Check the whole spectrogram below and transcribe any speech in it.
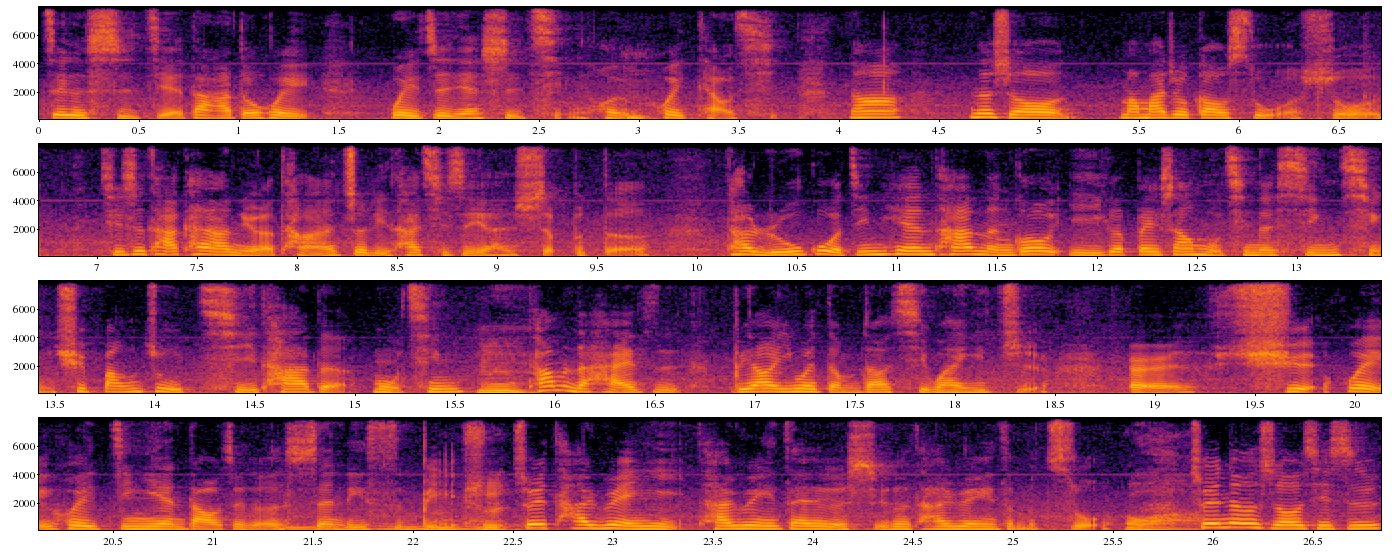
这个时节，大家都会为这件事情会会挑起。那那时候妈妈就告诉我说，其实他看到女儿躺在这里，他其实也很舍不得。他如果今天他能够以一个悲伤母亲的心情去帮助其他的母亲，嗯，他们的孩子不要因为等不到器官移植而学会会惊艳到这个生离死别，是。所以他愿意，他愿意在这个时刻，他愿意这么做。哇，所以那个时候，其实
